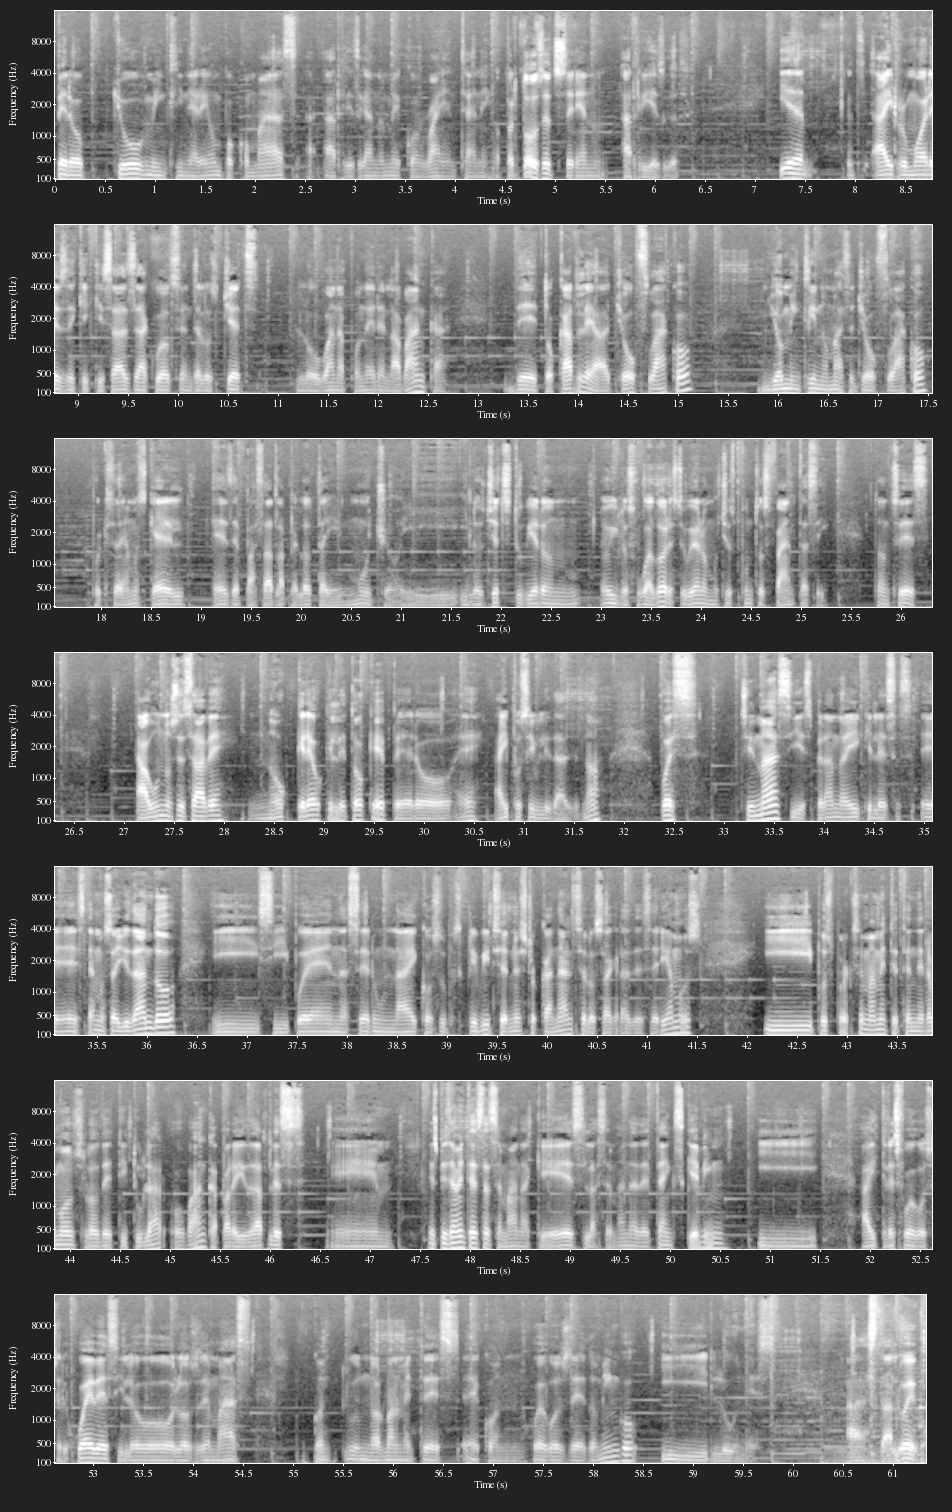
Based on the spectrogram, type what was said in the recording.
pero yo me inclinaré un poco más arriesgándome con Ryan Tannehill. Pero todos estos serían arriesgos. Y eh, hay rumores de que quizás Zach Wilson de los Jets lo van a poner en la banca. De tocarle a Joe Flacco, yo me inclino más a Joe Flacco. Porque sabemos que él es de pasar la pelota y mucho. Y, y los Jets tuvieron, y los jugadores tuvieron muchos puntos fantasy. Entonces, Aún no se sabe, no creo que le toque, pero eh, hay posibilidades, ¿no? Pues sin más y esperando ahí que les eh, estemos ayudando y si pueden hacer un like o suscribirse a nuestro canal se los agradeceríamos y pues próximamente tendremos lo de titular o banca para ayudarles em, especialmente esta semana que es la semana de Thanksgiving y hay tres juegos el jueves y luego los demás normalmente es eh, con juegos de domingo y lunes. Hasta luego.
